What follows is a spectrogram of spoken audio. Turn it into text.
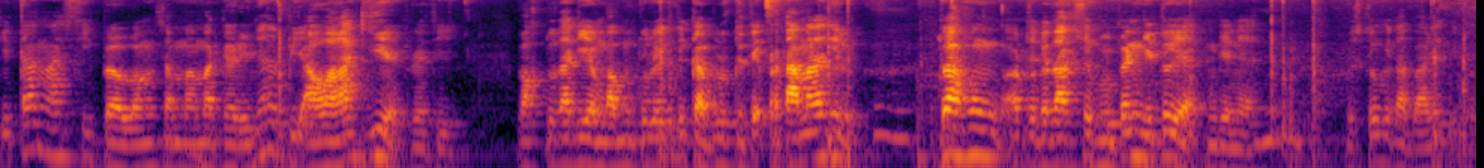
kita ngasih bawang sama margarinnya lebih awal lagi ya berarti. Waktu tadi yang kamu tulis 30 detik pertama tadi loh. Itu langsung harus kita kasih pulpen gitu ya mungkin ya. Terus itu kita balik gitu.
